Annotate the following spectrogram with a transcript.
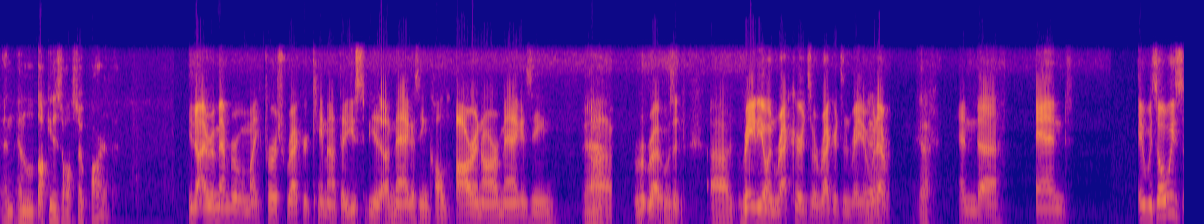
And and luck is also part of it. You know, I remember when my first record came out. There used to be a magazine called R and R magazine. Uh, r- r- was it uh, Radio and Records or Records and Radio, Yeah. whatever? Yeah. And uh, and it was always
